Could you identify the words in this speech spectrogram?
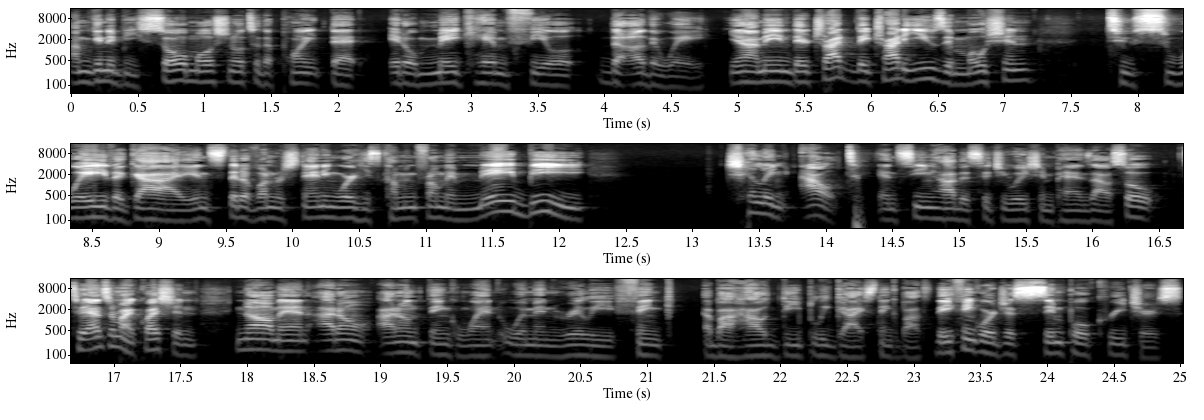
I'm going to be so emotional to the point that it'll make him feel the other way. You know what I mean? They try they try to use emotion to sway the guy instead of understanding where he's coming from and maybe chilling out and seeing how the situation pans out. So to answer my question, no man, I don't I don't think when women really think about how deeply guys think about it. They think we're just simple creatures.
